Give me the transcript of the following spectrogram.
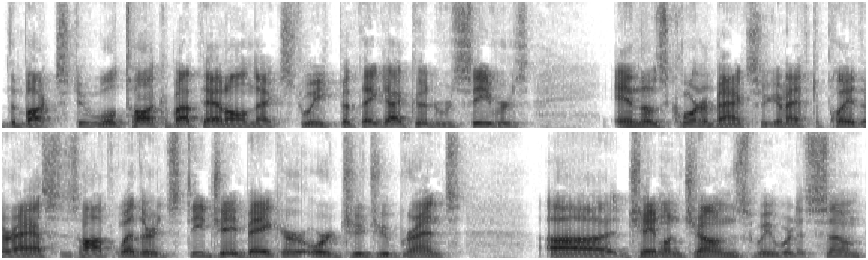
The Bucks do. We'll talk about that all next week, but they got good receivers, and those cornerbacks are going to have to play their asses off. Whether it's DJ Baker or Juju Brents, uh, Jaylon Jones, we would assume.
